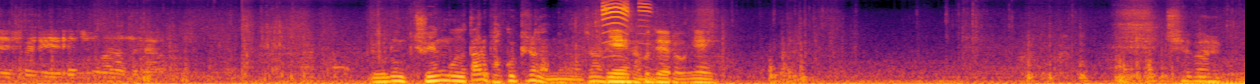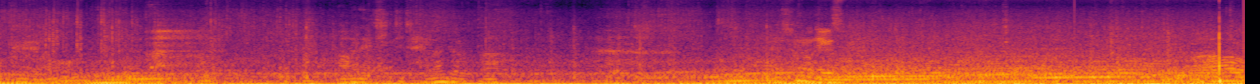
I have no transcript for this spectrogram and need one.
예, 실리 출발하세요. 주행 모드 따로 바꿀 필요는 없는 거죠? 예, 그대로 예. 출발을 볼게요. 아, 네, 진짜 잘 만들었다. 손을 내겠습니다. 와우.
